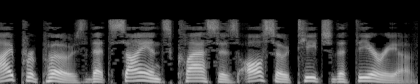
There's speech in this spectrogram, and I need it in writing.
I propose that science classes also teach the theory of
